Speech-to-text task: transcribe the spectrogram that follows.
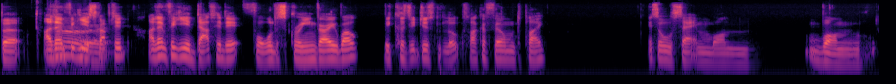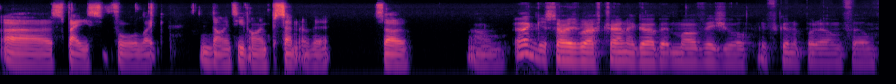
But I don't think he Alright. adapted. I don't think he adapted it for the screen very well because it just looks like a film to play. It's all set in one one uh space for like ninety nine percent of it. So um, I think it's always worth trying to go a bit more visual if you're going to put it on film.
